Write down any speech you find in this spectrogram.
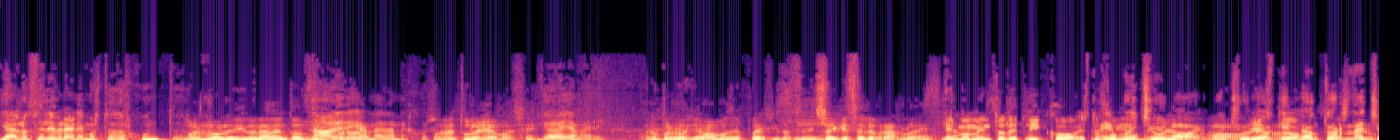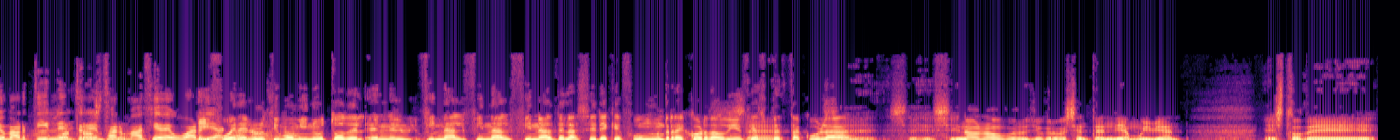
ya lo celebraremos todos juntos. Bueno, no le digo nada entonces. No le diga nada, mejor. Bueno, tú la llamas, ¿eh? Yo la llamaré. Bueno, pues nos llamamos después y lo eso hay que celebrarlo, ¿eh? El momento de pico, esto Es fue muy chulo, es muy chulo esto- que el doctor fantástico, Nacho Martín entre en farmacia de Y guardia. fue en el último minuto, del, en el final, final, final de la serie que fue un récord de audiencia Sí, espectacular. Sí, sí, sí. No, no, bueno, yo creo que se entendía muy bien esto de...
